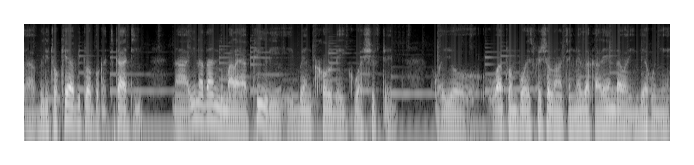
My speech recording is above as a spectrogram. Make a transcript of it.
Uh, vilitokea vitu hapo katikati na hii nadhani ni mara ya pili bank holiday kuwa shifted. Kwa hiyo watu ambao especially wanatengeneza kalenda waliingia kwenye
